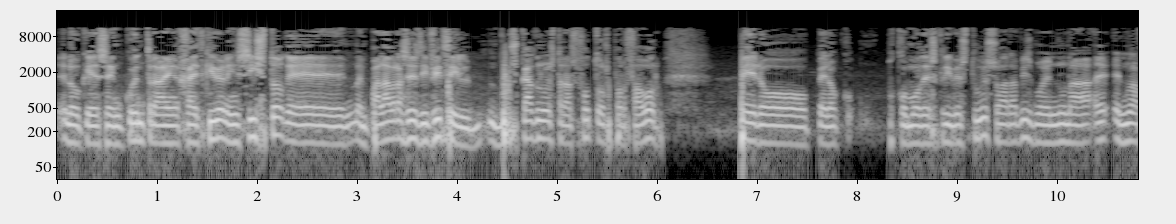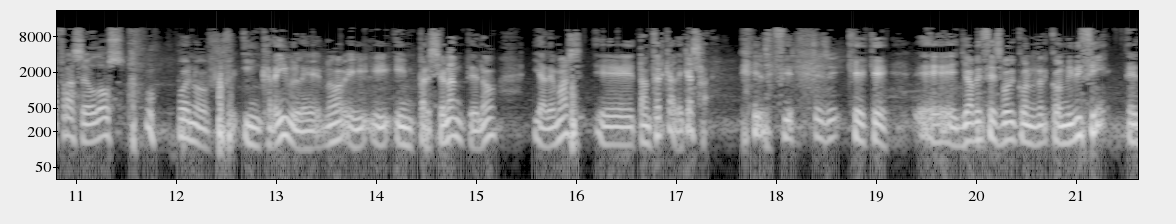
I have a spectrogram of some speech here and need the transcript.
lo que se encuentra en Jaizkibel? Insisto que en palabras es difícil. Buscad nuestras fotos, por favor. Pero, pero ¿Cómo describes tú eso ahora mismo en una, en una frase o dos? Bueno, increíble, ¿no? Y, impresionante, ¿no? Y además, eh, tan cerca de casa. Es decir, que, eh, yo a veces voy con, mi bici, eh,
